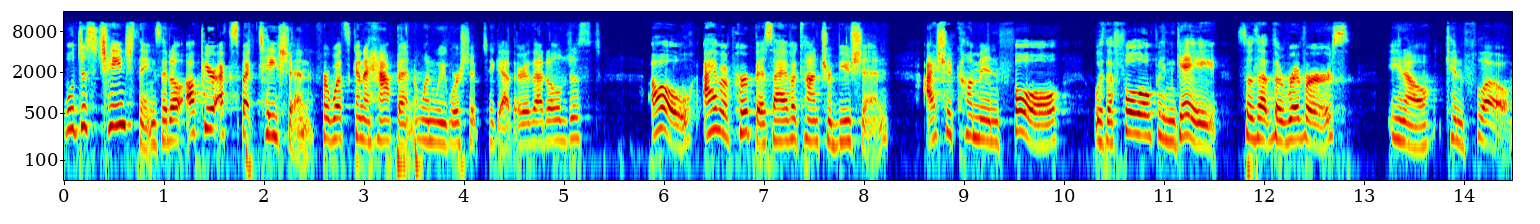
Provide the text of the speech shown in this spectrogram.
will just change things. It'll up your expectation for what's going to happen when we worship together. That'll just, oh, I have a purpose, I have a contribution. I should come in full with a full open gate so that the rivers, you know, can flow.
